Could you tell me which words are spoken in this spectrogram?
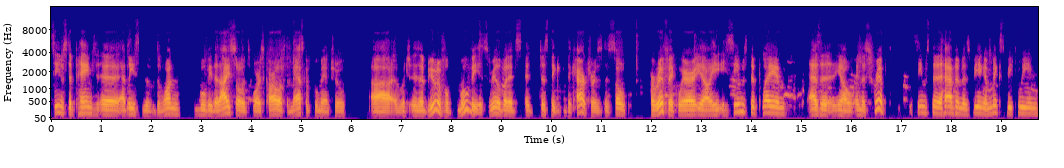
seems to paint uh, at least the, the one movie that I saw with Boris Karloff, The Mask of Fu Manchu, uh, which is a beautiful movie. It's real, but it's it just the the character is, is so horrific. Where you know he, he seems to play him as a you know in the script seems to have him as being a mix between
